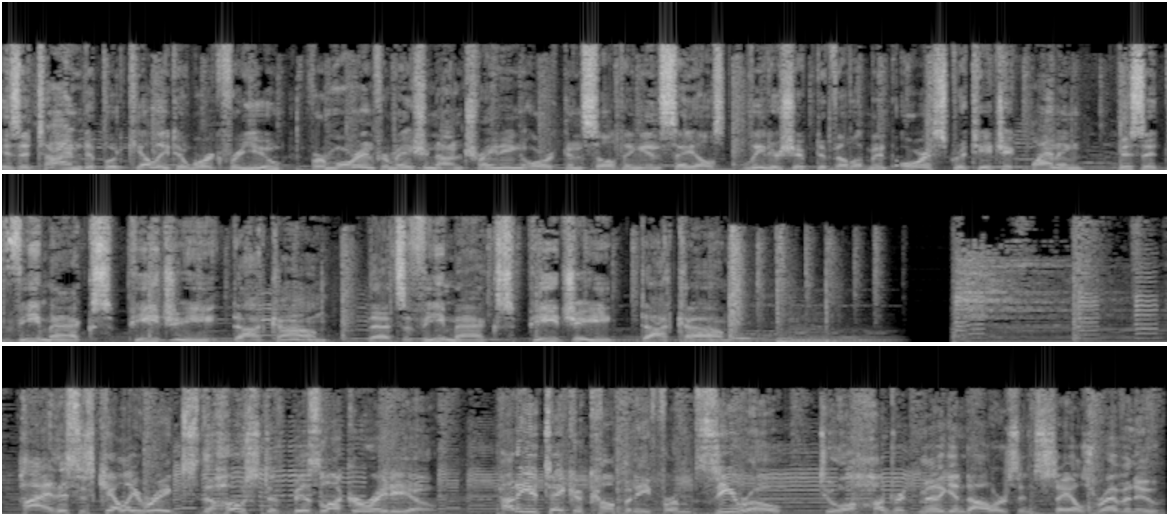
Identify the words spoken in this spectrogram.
Is it time to put Kelly to work for you? For more information on training or consulting in sales, leadership development, or strategic planning, visit VMAXPG.com. That's VMAXPG.com. Hi, this is Kelly Riggs, the host of BizLocker Radio. How do you take a company from zero to $100 million in sales revenue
